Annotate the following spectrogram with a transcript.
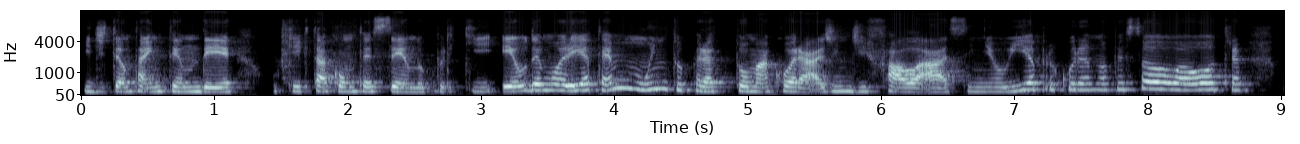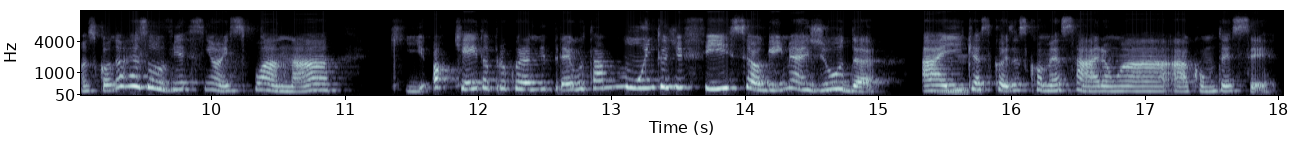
e de tentar entender o que está acontecendo, porque eu demorei até muito para tomar coragem de falar, assim, eu ia procurando uma pessoa, outra, mas quando eu resolvi, assim, ó, explanar que, ok, tô procurando emprego, tá muito difícil, alguém me ajuda, aí hum. que as coisas começaram a, a acontecer.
